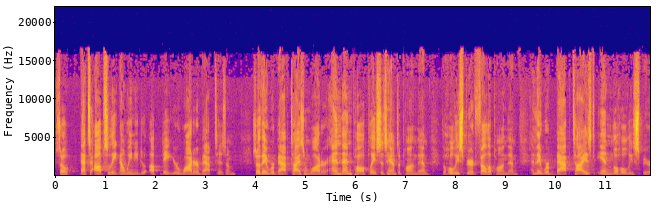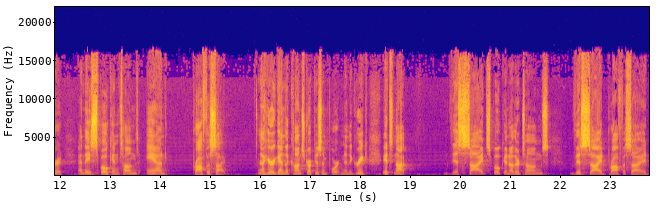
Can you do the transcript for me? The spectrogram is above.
So that's obsolete. Now we need to update your water baptism so they were baptized in water, and then Paul placed his hands upon them. The Holy Spirit fell upon them, and they were baptized in the Holy Spirit, and they spoke in tongues and prophesied. Now, here again, the construct is important in the Greek. It's not this side spoke in other tongues, this side prophesied,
